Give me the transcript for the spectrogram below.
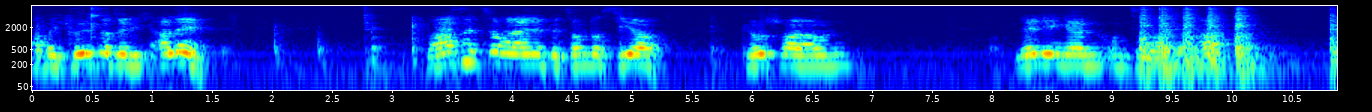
Aber ich grüße natürlich alle Straßennetzvereine, besonders hier Kirschraun, Lenningen und so weiter. Ne?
